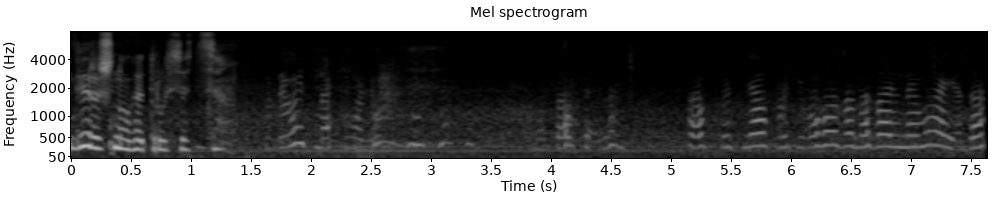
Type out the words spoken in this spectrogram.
Віриш, ноги трусяться. Подивись на колю. Наташа, шапку сняв, противогаза, на жаль, немає, да?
